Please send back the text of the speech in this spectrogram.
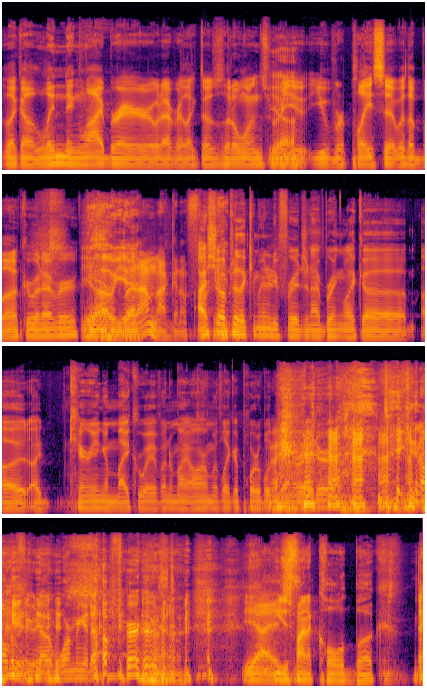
like a lending library or whatever, like those little ones where Yeah. you, you replace it with a book or whatever. Yeah. Oh, yeah. But I'm not gonna. I show up to the community fridge and I bring like a, a I carrying a microwave under my arm with like a portable generator, taking all the food out, warming it up first. Yeah, You just find a cold book. I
